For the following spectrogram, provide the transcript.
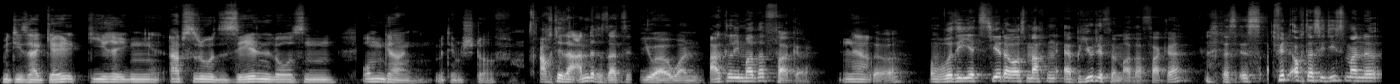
mit dieser geldgierigen, absolut seelenlosen Umgang mit dem Stoff. Auch dieser andere Satz, you are one ugly motherfucker. Ja. So. Und wo sie jetzt hier daraus machen, a beautiful motherfucker. Das ist, ich finde auch, dass sie diesmal eine,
